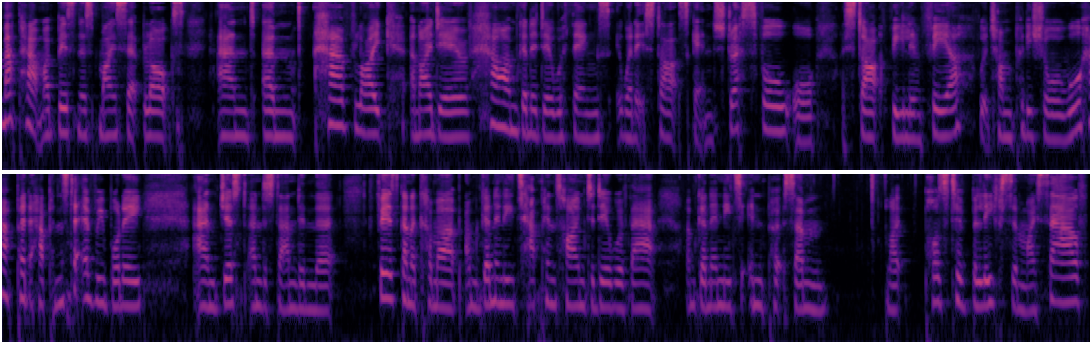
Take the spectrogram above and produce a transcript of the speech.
map out my business mindset blocks, and um, have like an idea of how I'm going to deal with things when it starts getting stressful or I start feeling fear, which I'm pretty sure will happen. It happens to everybody. And just understanding that fear's going to come up. I'm going to need tapping time to deal with that. I'm going to need to input some like positive beliefs in myself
